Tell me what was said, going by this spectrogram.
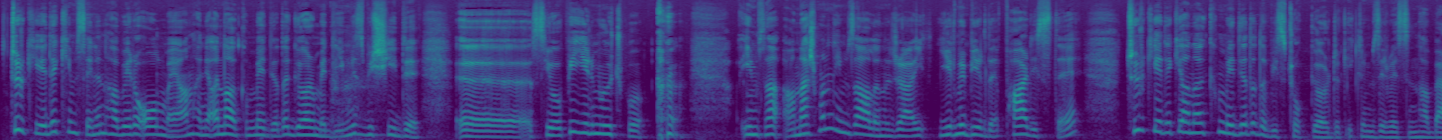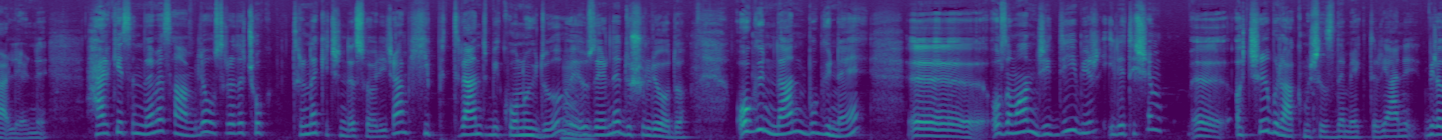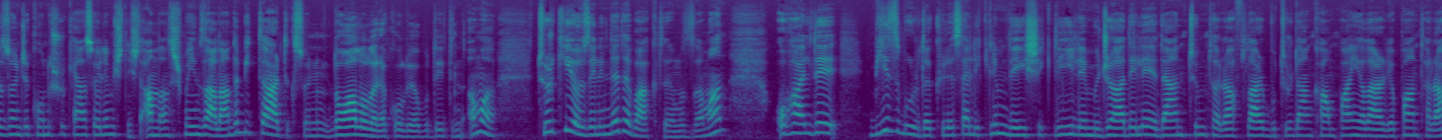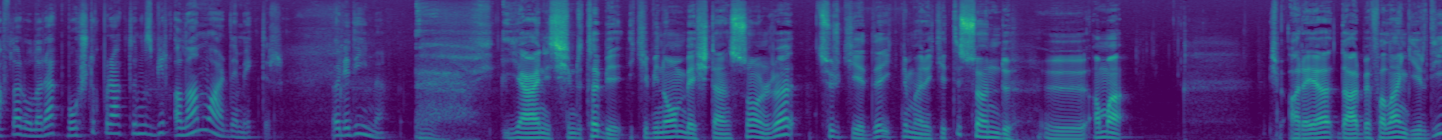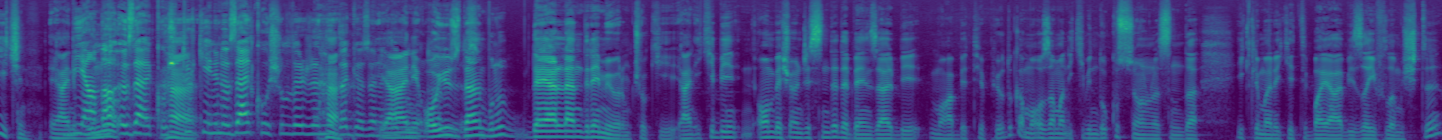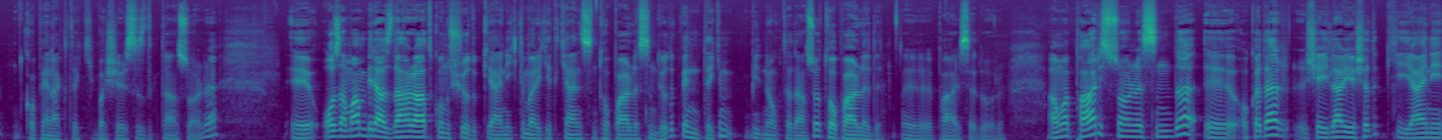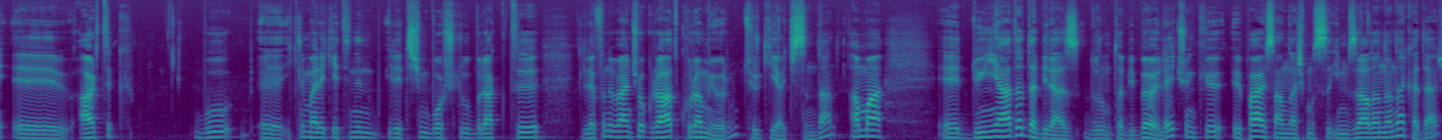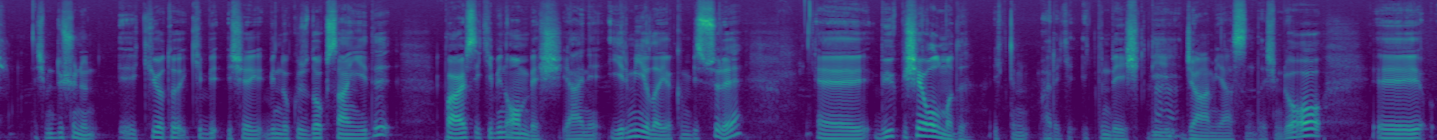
Türkiye'de kimsenin haberi olmayan hani ana akım medyada görmediğimiz bir şeydi. E, COP 23 bu. imza, anlaşmanın imzalanacağı 21'de Paris'te Türkiye'deki ana akım medyada da biz çok gördük iklim zirvesinin haberlerini. Herkesin demesem bile o sırada çok tırnak içinde söyleyeceğim hip trend bir konuydu hmm. ve üzerine düşülüyordu. O günden bugüne e, o zaman ciddi bir iletişim e, açığı bırakmışız demektir. Yani biraz önce konuşurken söylemiştin işte anlaşma imzalandı bitti artık sönüm doğal olarak oluyor bu dedin ama Türkiye özelinde de baktığımız zaman o halde biz burada küresel iklim değişikliğiyle mücadele eden tüm taraflar bu türden kampanyalar yapan taraflar olarak boşluk bıraktığımız bir alan var demektir. Öyle değil mi? Yani şimdi tabii 2015'ten sonra Türkiye'de iklim hareketi söndü. Ee, ama Şimdi araya darbe falan girdiği için yani bir yandan bunu, özel koşul Türkiye'nin özel koşullarını ha, da göz önünde Yani o yüzden bunu değerlendiremiyorum çok iyi. Yani 2015 öncesinde de benzer bir muhabbet yapıyorduk ama o zaman 2009 sonrasında iklim hareketi bayağı bir zayıflamıştı Kopenhag'daki başarısızlıktan sonra. E, o zaman biraz daha rahat konuşuyorduk. Yani iklim hareketi kendisini toparlasın diyorduk. Ve nitekim bir noktadan sonra toparladı e, Paris'e doğru. Ama Paris sonrasında e, o kadar şeyler yaşadık ki yani e, artık bu e, iklim hareketinin iletişim boşluğu bıraktığı lafını ben çok rahat kuramıyorum Türkiye açısından. Ama e, dünyada da biraz durum tabii böyle. Çünkü e, Paris Anlaşması imzalanana kadar Şimdi düşünün e, Kyoto 2, şey 1997 Paris 2015 yani 20 yıla yakın bir süre e, büyük bir şey olmadı iklim hareket iklim değişikliği Hı -hı. camiasında. Şimdi o e,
